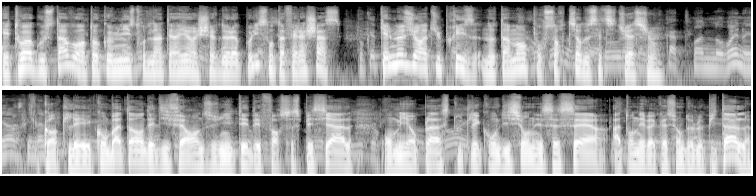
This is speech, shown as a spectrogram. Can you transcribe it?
Et toi, Gustavo, en tant que ministre de l'Intérieur et chef de la police, on t'a fait la chasse. Quelles mesures as-tu prises, notamment pour sortir de cette situation? Quand les combattants des différentes unités des forces spéciales ont mis en place toutes les conditions nécessaires à ton évacuation de l'hôpital,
